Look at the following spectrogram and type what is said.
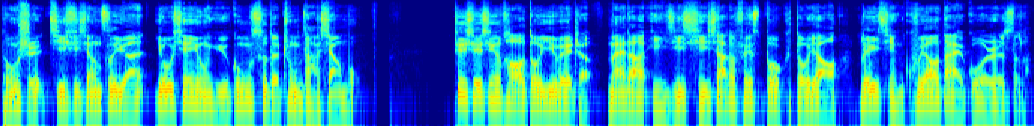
同时继续将资源优先用于公司的重大项目。这些信号都意味着 Meta 以及旗下的 Facebook 都要勒紧裤腰带过日子了。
